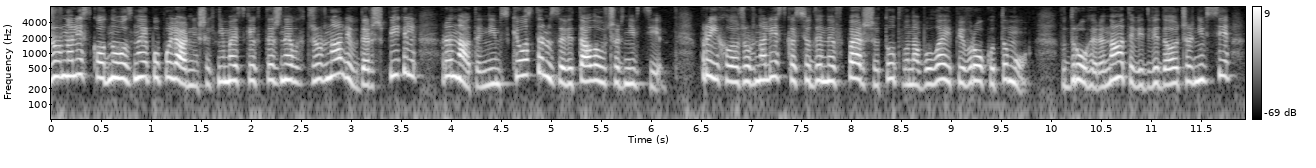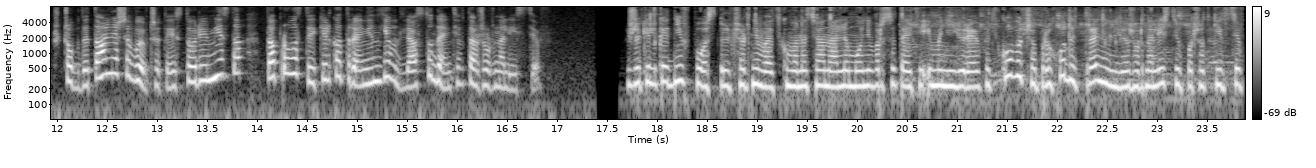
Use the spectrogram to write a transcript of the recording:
Журналістка одного з найпопулярніших німецьких тижневих журналів Spiegel Рената Німськьостен завітала у Чернівці. Приїхала журналістка сюди не вперше. Тут вона була і півроку тому. Вдруге Рената відвідала Чернівці, щоб детальніше вивчити історію міста та провести кілька тренінгів для студентів та журналістів. Вже кілька днів поспіль в Чернівецькому національному університеті імені Юрія Федьковича проходить тренінг для журналістів-початківців.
